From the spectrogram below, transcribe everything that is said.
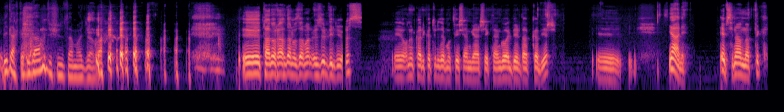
bir dakika bir daha mı düşünsem acaba? Ee, Tanoral'dan o zaman özür diliyoruz. Ee, onun karikatürü de muhteşem gerçekten. Gol bir dakika bir. Ee, yani hepsini anlattık.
